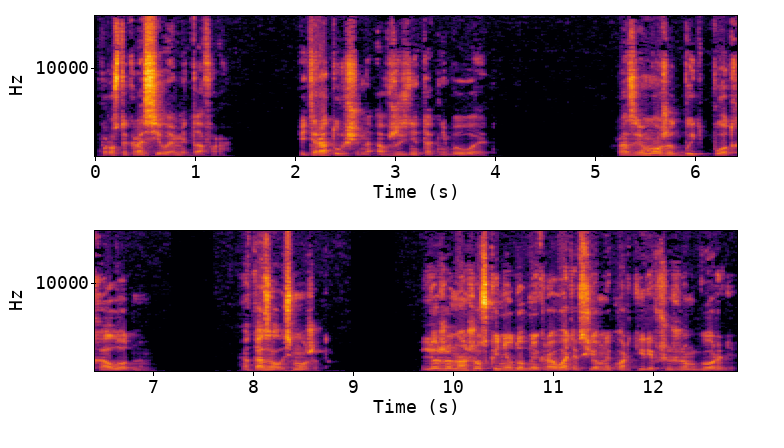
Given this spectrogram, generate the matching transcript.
просто красивая метафора. Литературщина, а в жизни так не бывает. Разве может быть пот холодным? Оказалось, может. Лежа на жесткой неудобной кровати в съемной квартире в чужом городе,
